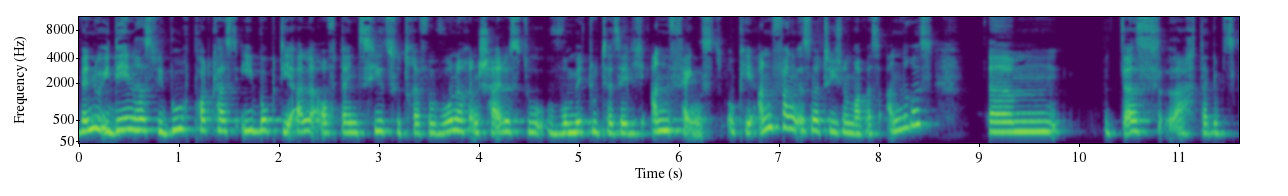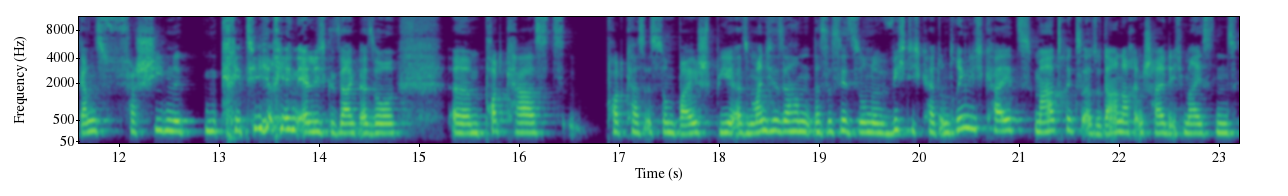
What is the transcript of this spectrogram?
Wenn du Ideen hast wie Buch, Podcast, E-Book, die alle auf dein Ziel zu treffen, wonach entscheidest du, womit du tatsächlich anfängst? Okay, anfangen ist natürlich nochmal was anderes. Ähm, das, ach, da gibt's ganz verschiedene Kriterien, ehrlich gesagt. Also ähm, Podcast, Podcast ist so ein Beispiel. Also manche Sachen, das ist jetzt so eine Wichtigkeit und Dringlichkeitsmatrix. Also danach entscheide ich meistens,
